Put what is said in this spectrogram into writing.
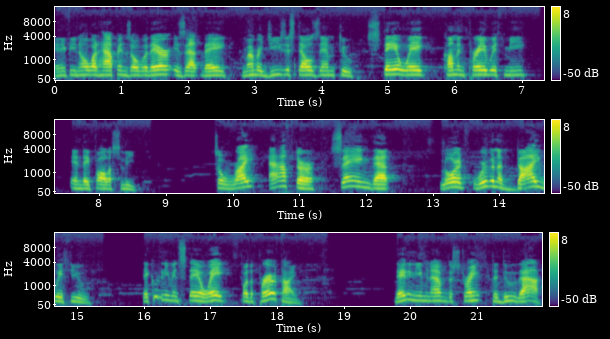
And if you know what happens over there, is that they, remember, Jesus tells them to stay awake, come and pray with me, and they fall asleep. So, right after saying that, Lord, we're going to die with you, they couldn't even stay awake for the prayer time. They didn't even have the strength to do that.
